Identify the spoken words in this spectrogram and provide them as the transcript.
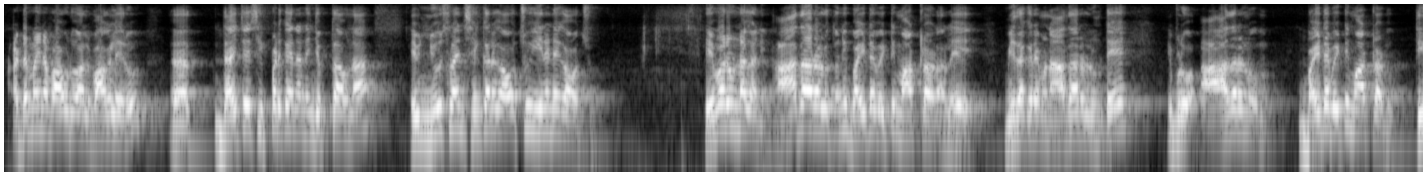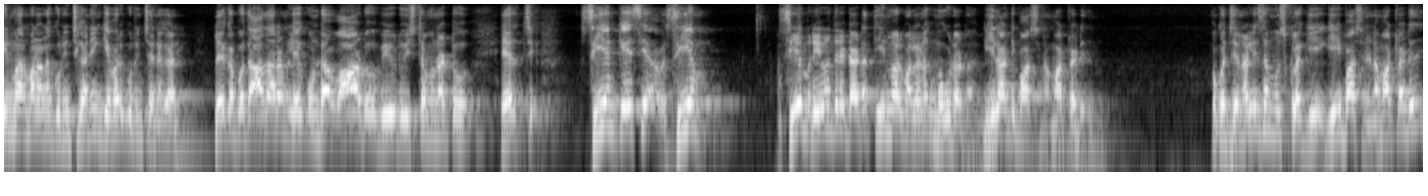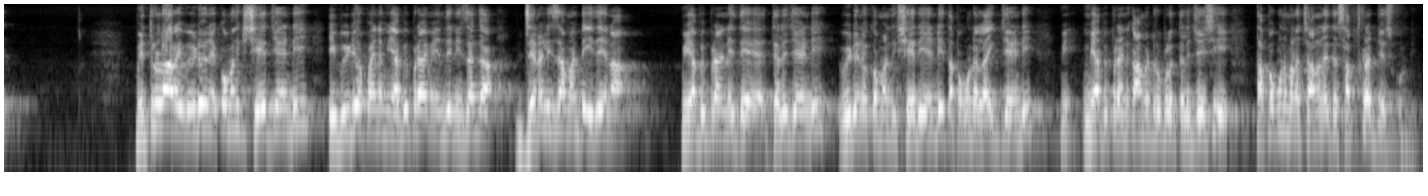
అడ్డమైన వాగుడు వాళ్ళు బాగలేరు దయచేసి ఇప్పటికైనా నేను చెప్తా ఉన్నా ఇవి న్యూస్ లైన్ శంకర్ కావచ్చు ఈయననే కావచ్చు. ఎవరున్నా కానీ ఆధారాలతోని బయట పెట్టి మాట్లాడాలి. మీ దగ్గర ఏమైనా ఆధారాలు ఉంటే ఇప్పుడు ఆ ఆధారాలు బయట పెట్టి మాట్లాడు. తీన్మార్మలన గురించి కానీ ఇంకెవరి గురించి అయినా కానీ లేకపోతే ఆధారం లేకుండా వాడు వీడు ఇష్టం ఉన్నట్టు CM KCR CM CM Revanth Reddy అట తీన్మార్మలనకు మొగుడట. ఇలాంటి భాషన మాట్లాడేది నువ్వు? ఒక జర్నలిజం ముసుకుల గీ గీ భాషనేనా మాట్లాడేది? మిత్రులారా ఈ వీడియోని ఎక్కువ మందికి షేర్ చేయండి. ఈ వీడియో పైన మీ అభిప్రాయం ఏంది? నిజంగా జర్నలిజం అంటే ఇదేనా? మీ అభిప్రాయాన్ని తెలియజేయండి. వీడియోని ఎక్కువ మందికి షేర్ చేయండి. తప్పకుండా లైక్ చేయండి. మీ మీ అభిప్రాయాన్ని కామెంట్ రూపంలో తెలియజేసి తప్పకుండా మన ఛానల్ అయితే సబ్స్క్రైబ్ చేసుకోండి.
